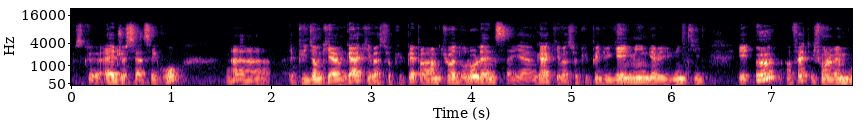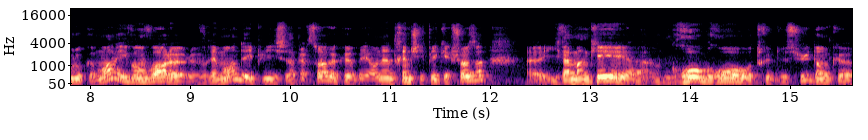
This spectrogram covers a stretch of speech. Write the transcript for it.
parce que Edge c'est assez gros. Euh, et puis donc il y a un gars qui va s'occuper, par exemple, tu vois, d'HoloLens, il y a un gars qui va s'occuper du gaming avec Unity. Et eux, en fait, ils font le même boulot que moi, ils vont voir le, vrai monde et puis ils s'aperçoivent que ben, on est en train de shipper quelque chose, euh, il va manquer un gros gros truc dessus, donc euh,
